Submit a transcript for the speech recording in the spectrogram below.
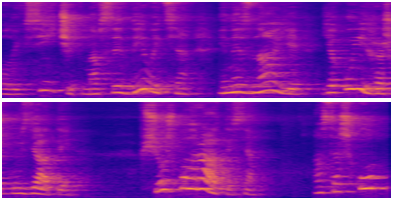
Олексійчик на все дивиться і не знає, яку іграшку взяти. В що ж погратися? А Сашко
